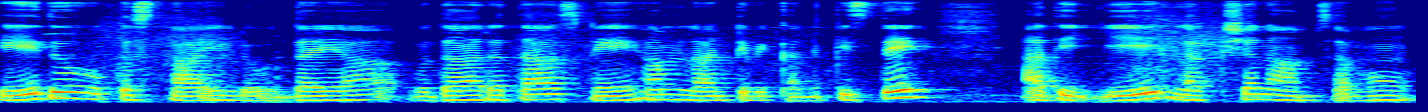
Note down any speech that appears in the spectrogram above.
ఏదో ఒక స్థాయిలో దయ ఉదారత స్నేహం లాంటివి కనిపిస్తే అది ఏ లక్షణాంశము?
